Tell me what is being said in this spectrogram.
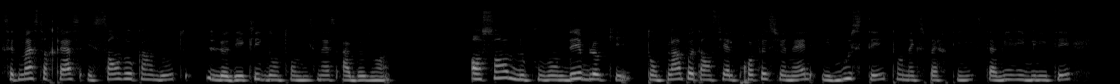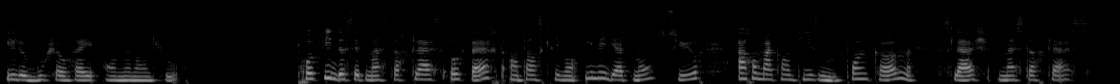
Cette masterclass est sans aucun doute le déclic dont ton business a besoin Ensemble, nous pouvons débloquer ton plein potentiel professionnel et booster ton expertise, ta visibilité et le bouche à oreille en 90 jours. Profite de cette masterclass offerte en t'inscrivant immédiatement sur aromacantisme.com slash masterclass.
